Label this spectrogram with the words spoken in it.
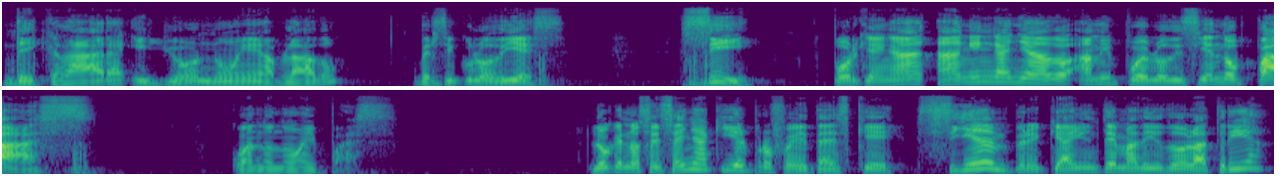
declara y yo no he hablado? Versículo 10. Sí, porque han, han engañado a mi pueblo diciendo paz cuando no hay paz. Lo que nos enseña aquí el profeta es que siempre que hay un tema de idolatría,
